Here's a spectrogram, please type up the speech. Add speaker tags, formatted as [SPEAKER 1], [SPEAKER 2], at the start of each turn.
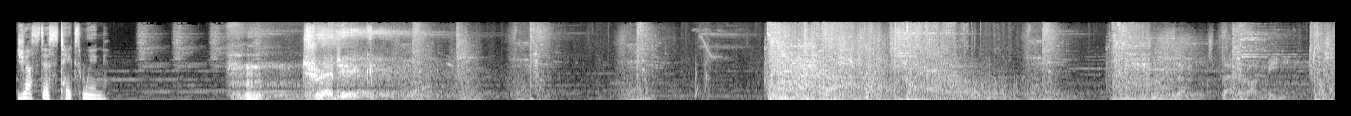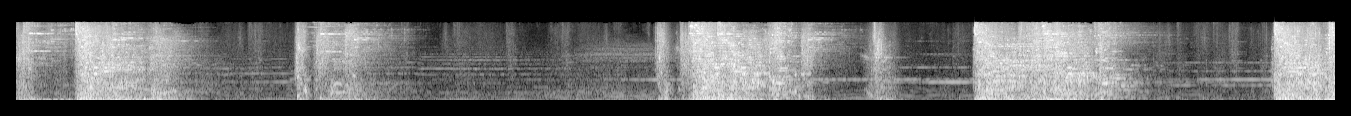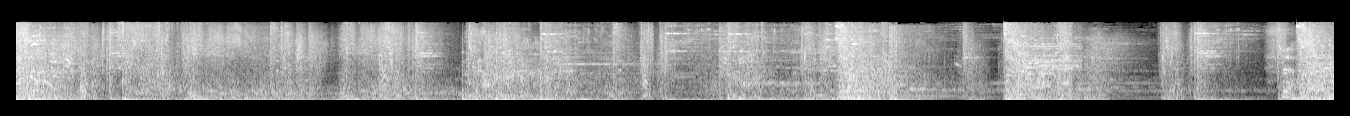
[SPEAKER 1] Justice takes wing.
[SPEAKER 2] Tragic.
[SPEAKER 3] First.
